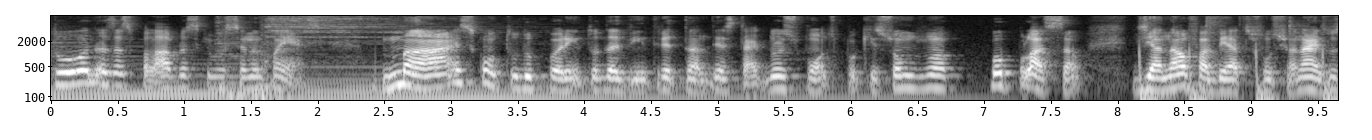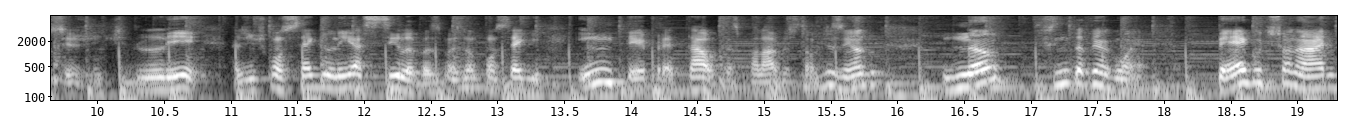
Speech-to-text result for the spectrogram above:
todas as palavras que você não conhece. Mas, contudo, porém, todavia, entretanto, destar dois pontos, porque somos uma população de analfabetos funcionais, ou seja, a gente lê, a gente consegue ler as sílabas, mas não consegue interpretar o que as palavras estão dizendo, não sinta vergonha. Pega o dicionário,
